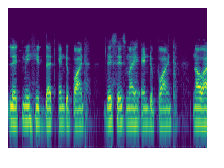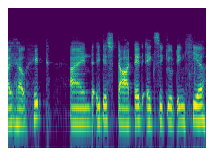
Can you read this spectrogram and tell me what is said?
let me hit that endpoint. This is my endpoint. Now I have hit and it is started executing here.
